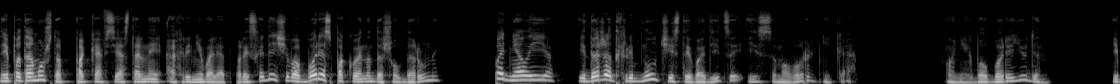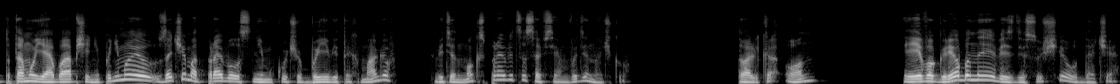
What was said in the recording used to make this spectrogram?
И потому что, пока все остальные охреневали от происходящего, Боря спокойно дошел до руны, поднял ее и даже отхлебнул чистой водицы из самого родника. У них был Боря Юдин. И потому я вообще не понимаю, зачем отправил с ним кучу боевитых магов, ведь он мог справиться совсем в одиночку. Только он и его грёбаная вездесущая удача.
